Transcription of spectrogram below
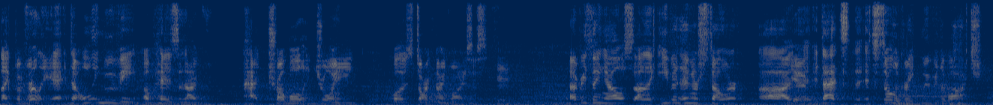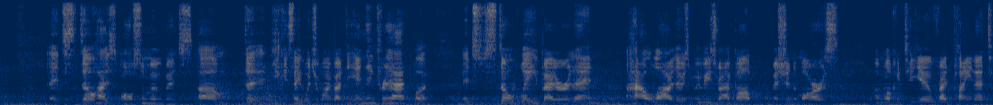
like, but really, eh, the only movie of his that I've had trouble enjoying was Dark Knight Rises. Everything else, uh, like even Interstellar, uh, Yeah. it- that's it's still a great movie to watch. It still has awesome moments. Um, the you can say what you want about the ending for that, but it's still way better than how a lot of those movies wrap up. Mission to Mars, I'm looking to you. Red Planet,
